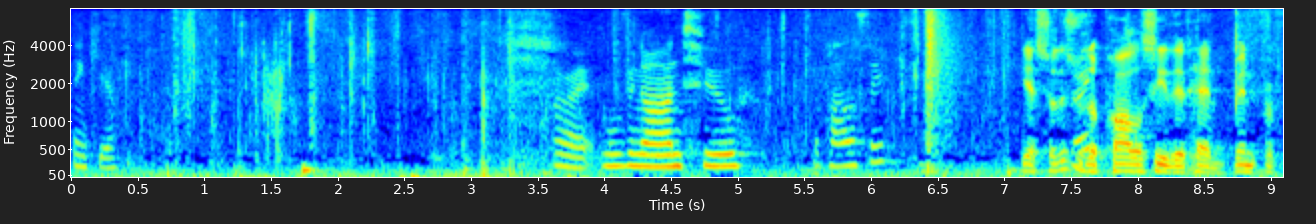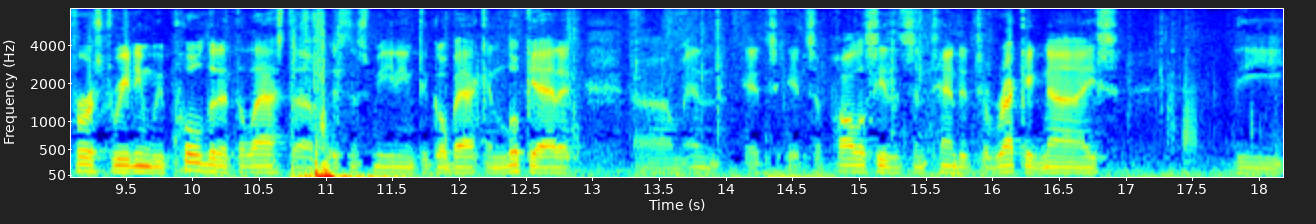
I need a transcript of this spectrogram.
Thank you. All right, moving on to the policy. Yes, so this was a policy that had been for first reading. We pulled it at the last uh, business meeting to go back and look at it. Um, And it's, it's a policy that's intended to recognize the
